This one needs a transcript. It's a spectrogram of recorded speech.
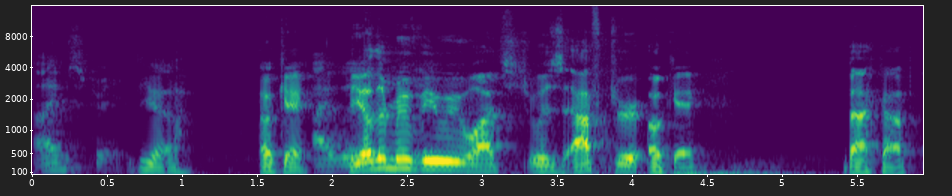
I'm strange. Yeah. Okay. I The other movie we watched was after. Okay. Back up.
